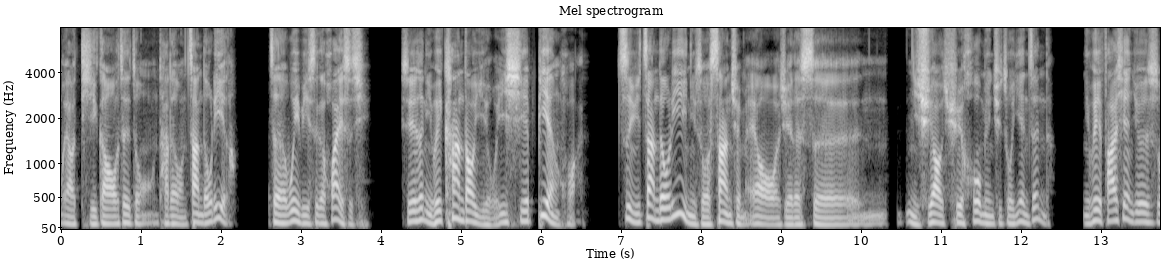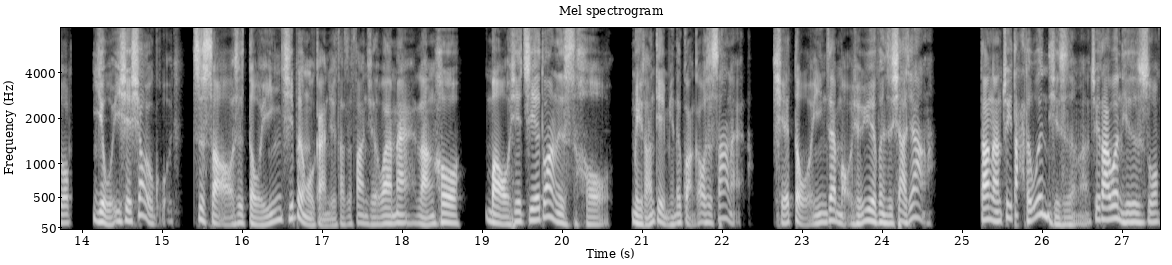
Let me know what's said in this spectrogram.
我要提高这种它的这种战斗力了，这未必是个坏事情。所以说你会看到有一些变化。至于战斗力，你说上去没有？我觉得是你需要去后面去做验证的。你会发现就是说有一些效果，至少是抖音基本我感觉它是放弃了外卖，然后。某些阶段的时候，美团点评的广告是上来了，且抖音在某些月份是下降了。当然，最大的问题是什么？最大问题是说，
